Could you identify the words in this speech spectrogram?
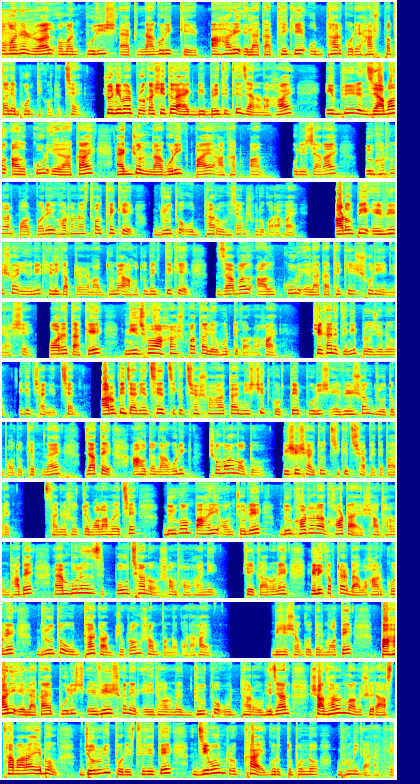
ওমানের royal Oman police এক নাগরিককে পাহাড়ি এলাকা থেকে উদ্ধার করে হাসপাতালে ভর্তি করেছে। শনিবার প্রকাশিত এক বিবৃতিতে জানানো হয়, ইব্রির জাবাল আল কুর এলাকায় একজন নাগরিক পায়ে আঘাত পান। পুলিশ জানায়, দুর্ঘটনার পরপরই ঘটনাস্থল থেকে দ্রুত উদ্ধার অভিযান শুরু করা হয়। আরবি এভিয়েশন ইউনিট হেলিকপ্টারের মাধ্যমে আহত ব্যক্তিকে জাবাল আল কুর এলাকা থেকে সরিয়ে নিয়ে আসে। পরে তাকে নিঝোয়া হাসপাতালে ভর্তি করানো হয়। সেখানে তিনি প্রয়োজনীয় চিকিৎসা নিচ্ছেন। আরোপি জানিয়েছে, চিকিৎসা সহায়তা নিশ্চিত করতে পুলিশ এভিয়েশন দ্রুত পদক্ষেপ নেয় যাতে আহত নাগরিক সময় মতো বিশেষায়িত চিকিৎসা পেতে পারে। স্থানীয় সূত্রে বলা হয়েছে, দুর্গম পাহাড়ি অঞ্চলে দুর্ঘটনা ঘটায় সাধারণভাবে অ্যাম্বুলেন্স পৌঁছানো সম্ভব হয়নি। সেই কারণে হেলিকপ্টার ব্যবহার করে দ্রুত উদ্ধার কার্যক্রম সম্পন্ন করা হয়। বিশেষজ্ঞদের মতে, পাহাড়ি এলাকায় পুলিশ এভিয়েশনের এই ধরনের দ্রুত উদ্ধার অভিযান সাধারণ মানুষের আস্থা বাড়ায় এবং জরুরি পরিস্থিতিতে জীবন রক্ষায় গুরুত্বপূর্ণ ভূমিকা রাখে।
